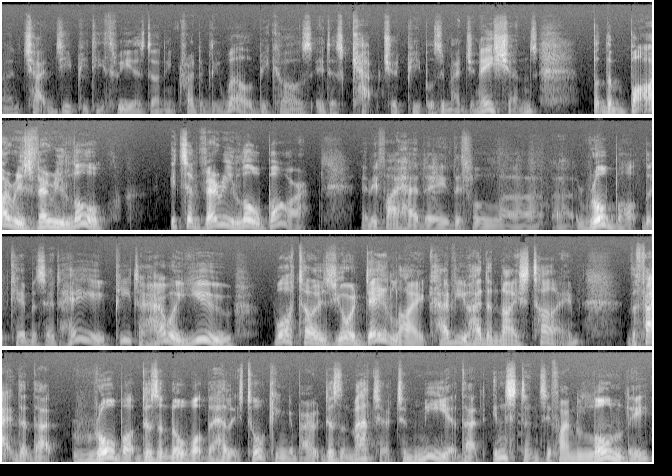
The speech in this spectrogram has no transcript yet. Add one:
And ChatGPT 3 has done incredibly well because it has captured people's imaginations, but the bar is very low. It's a very low bar. And if I had a little uh, uh, robot that came and said, Hey, Peter, how are you? What is your day like? Have you had a nice time? The fact that that robot doesn't know what the hell it's talking about doesn't matter. To me, at that instant, if I'm lonely,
